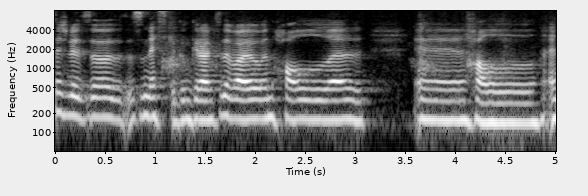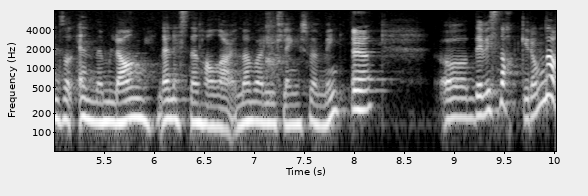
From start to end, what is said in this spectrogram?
til slutt så, så neste konkurranse, det var jo en halv eh, halv, En sånn NM lang. Det er nesten en halv Ironman, bare litt lengre svømming. Ja. Og det vi snakker om, da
